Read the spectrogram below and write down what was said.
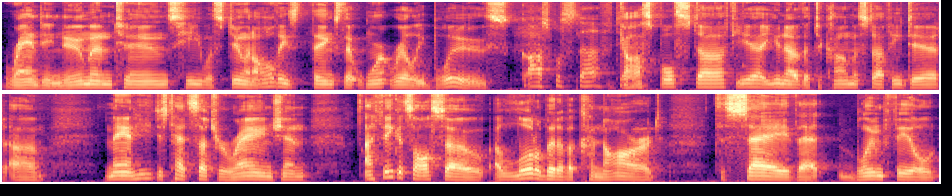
Randy Newman tunes, he was doing all these things that weren't really blues Gospel stuff. Too. gospel stuff. Yeah, you know the Takoma stuff he did. Um, man, he just had such a range, and I think it's also a little bit of a canard to say that Bloomfield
